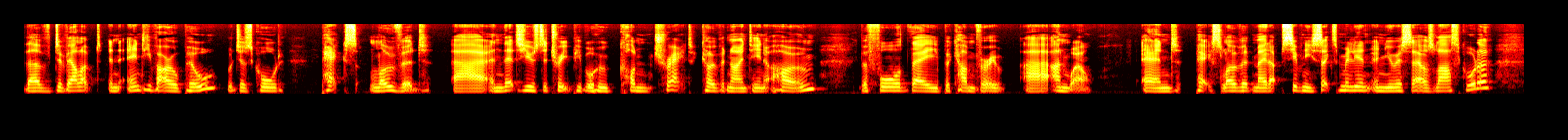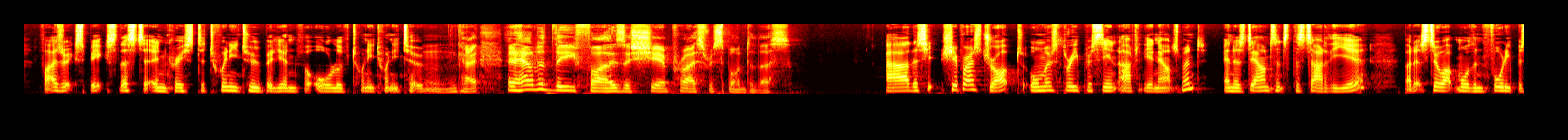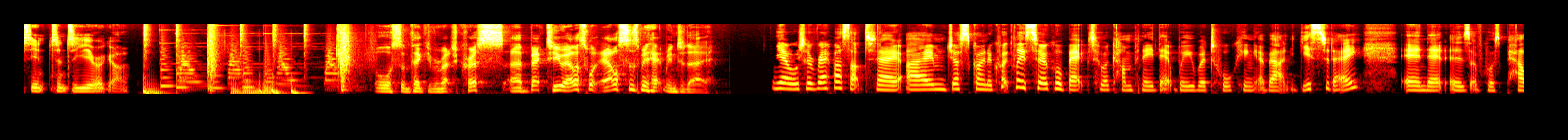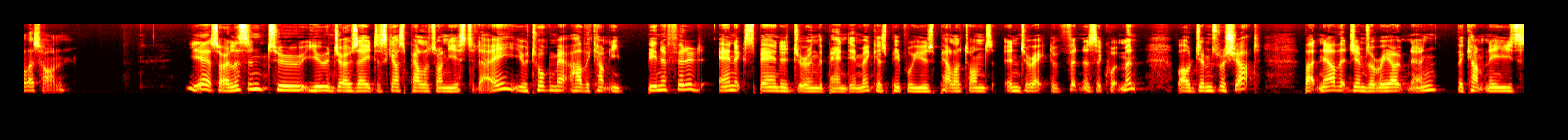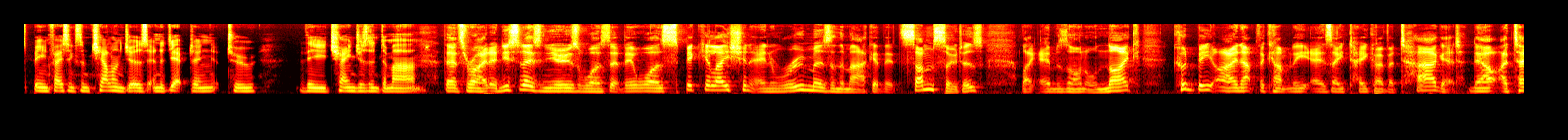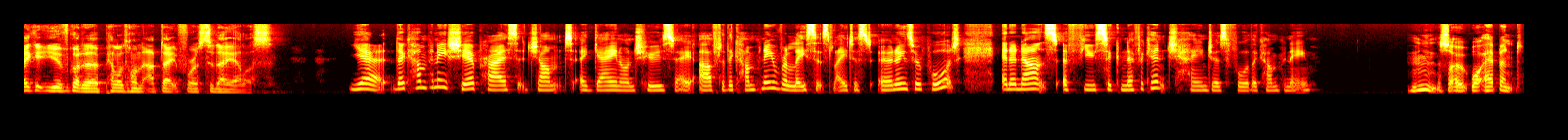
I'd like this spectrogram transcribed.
They've developed an antiviral pill, which is called Paxlovid, uh, and that's used to treat people who contract COVID 19 at home before they become very uh, unwell. And Paxlovid made up 76 million in US sales last quarter. Pfizer expects this to increase to 22 billion for all of 2022. Mm, okay. And how did the Pfizer share price respond to this? Uh, the share price dropped almost 3% after the announcement and is down since the start of the year, but it's still up more than 40% since a year ago. Awesome. Thank you very much, Chris. Uh, back to you, Alice. What else has been happening today? Yeah, well, to wrap us up today, I'm just going to quickly circle back to a company that we were talking about yesterday, and that is, of course, Peloton. Yeah, so I listened to you and Jose discuss Peloton yesterday. You were talking about how the company benefited and expanded during the pandemic as people used Peloton's interactive fitness equipment while gyms were shut. But now that gyms are reopening, the company's been facing some challenges and adapting to the changes in demand. That's right. And yesterday's news was that there was speculation and rumors in the market that some suitors, like Amazon or Nike, could be eyeing up the company as a takeover target. Now, I take it you've got a Peloton update for us today, Alice. Yeah, the company's share price jumped again on Tuesday after the company released its latest earnings report and announced a few significant changes for the company. Hmm, so, what happened?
